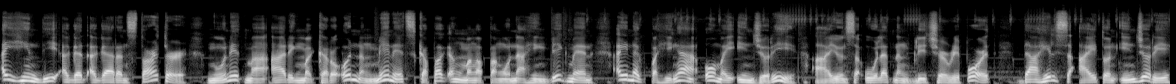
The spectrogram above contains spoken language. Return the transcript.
ay hindi agad-agaran starter, ngunit maaaring magkaroon ng minutes kapag ang mga pangunahing big men ay nagpahinga o may injury. Ayon sa ulat ng Bleacher Report, dahil sa Aiton injury,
